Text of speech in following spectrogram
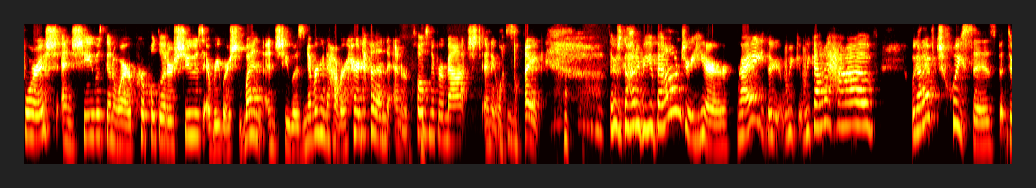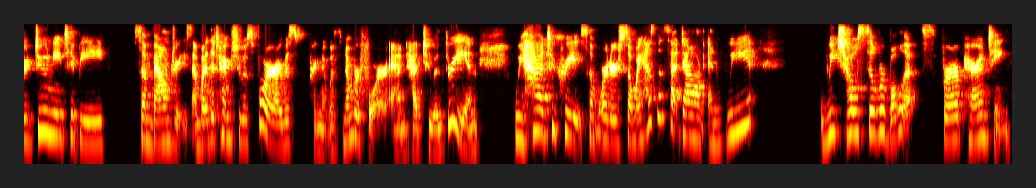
fourish and she was going to wear purple glitter shoes everywhere she went and she was never going to have her hair done and her clothes never matched. And it was like there's got to be a boundary here right? There, we, we got to have we got to have choices but there do need to be some boundaries. And by the time she was four, I was pregnant with number four and had two and three. And we had to create some order. So my husband sat down and we we chose silver bullets for our parenting.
